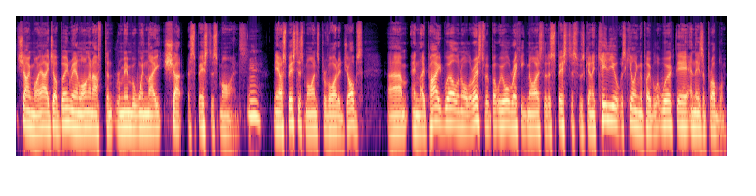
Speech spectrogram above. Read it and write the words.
showing my age, I've been around long enough to remember when they shut asbestos mines. Mm. Now, asbestos mines provided jobs. Um, and they paid well and all the rest of it, but we all recognised that asbestos was going to kill you. It was killing the people that worked there, and there's a problem.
